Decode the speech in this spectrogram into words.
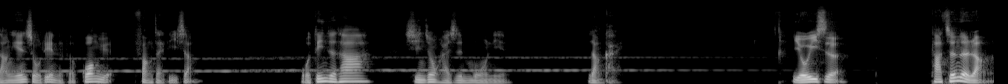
狼眼手链的光源放在地上，我盯着他，心中还是默念让开。有意思了，他真的让了，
